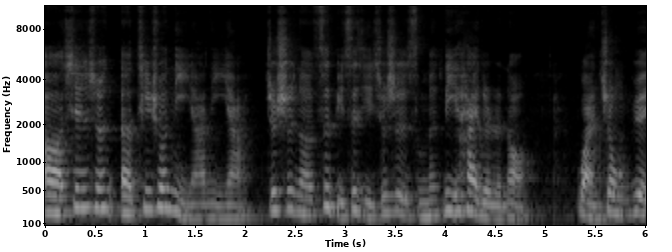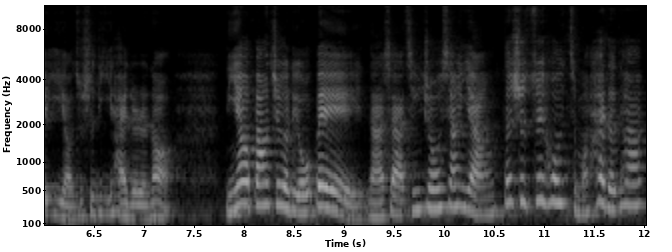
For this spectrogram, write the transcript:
呃，先生，呃，听说你呀，你呀，就是呢，自比自己就是什么厉害的人哦，管仲、乐毅哦，就是厉害的人哦。你要帮这个刘备拿下荆州襄阳，但是最后你怎么害得他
